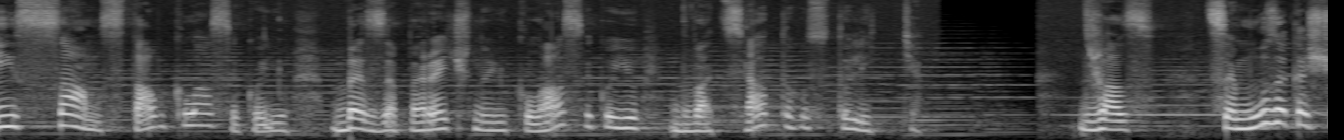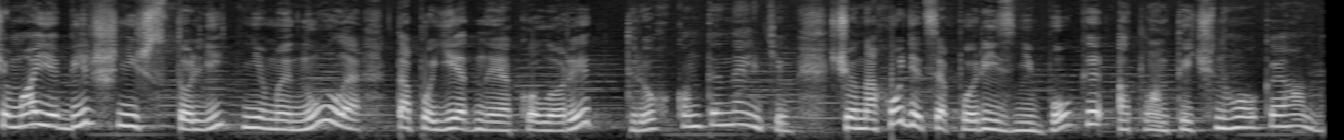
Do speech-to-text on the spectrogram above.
і сам став класикою, беззаперечною класикою ХХ століття. Джаз це музика, що має більш ніж столітнє минуле та поєднує колорит трьох континентів, що знаходяться по різні боки Атлантичного океану.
